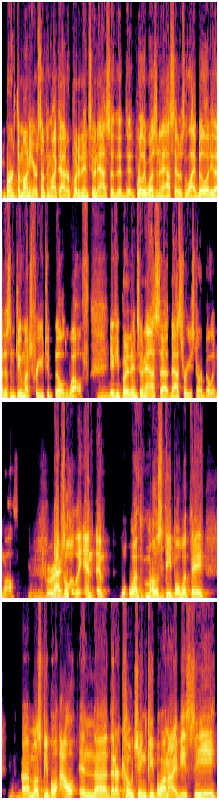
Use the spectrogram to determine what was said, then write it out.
burnt the money or something like that, or put it into an asset that, that really wasn't an asset, it was a liability, that doesn't do much for you to build wealth. Mm-hmm. If you put it into an asset, that's where you start building wealth. Correct. Absolutely, and, and with most people, what they uh, most people out in uh, that are coaching people on IBC,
